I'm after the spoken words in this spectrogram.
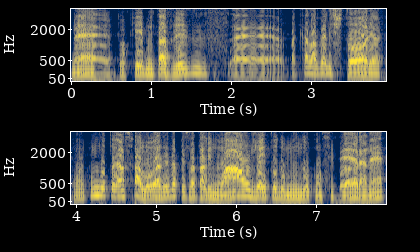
né? Porque muitas vezes é aquela velha história, como, como o doutor Nelson falou, às vezes a pessoa está ali no auge, aí todo mundo considera, né?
